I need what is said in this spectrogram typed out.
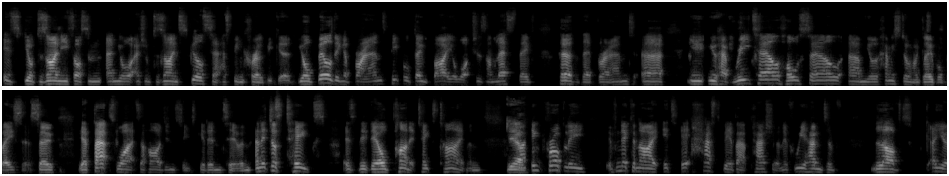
is your design ethos and, and your actual design skill set has been incredibly good. You're building a brand. People don't buy your watches unless they've heard of their brand. Uh, you you have retail, wholesale. Um, you're having to do on a global basis. So yeah, that's why it's a hard industry to get into, and and it just takes it's the, the old pun. It takes time and yeah. I think probably if Nick and I, it's it has to be about passion. If we hadn't have loved, you know,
